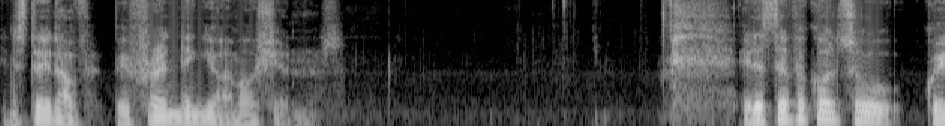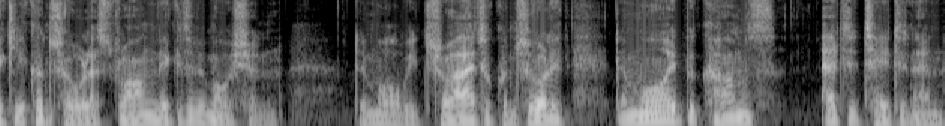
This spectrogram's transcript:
instead of befriending your emotions. It is difficult to quickly control a strong negative emotion. The more we try to control it, the more it becomes agitated and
